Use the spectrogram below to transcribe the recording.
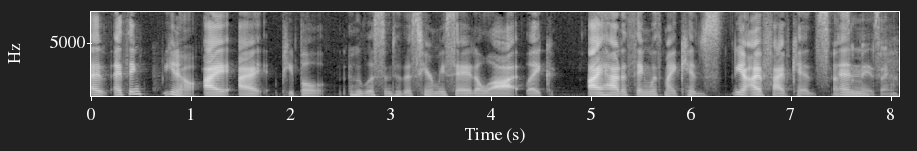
I, I think you know, I, I people who listen to this hear me say it a lot. Like I had a thing with my kids. You know, I have five kids. That's and amazing.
